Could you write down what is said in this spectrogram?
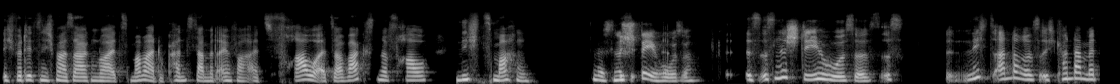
ich würde jetzt nicht mal sagen, nur als Mama, du kannst damit einfach als Frau, als erwachsene Frau nichts machen. Das ist eine Stehhose. Es ist eine Stehhose. Es ist nichts anderes. Ich kann damit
